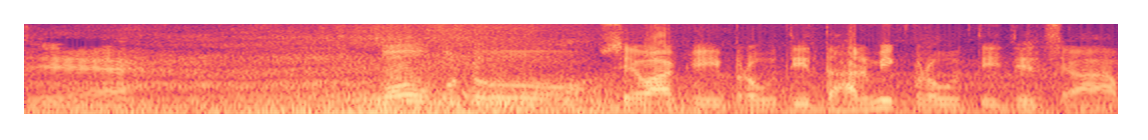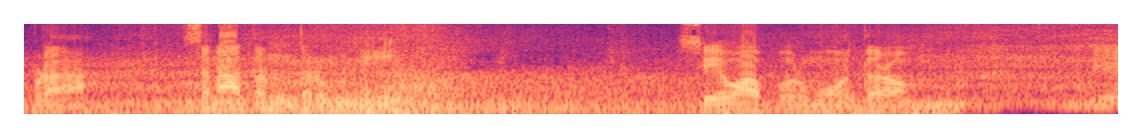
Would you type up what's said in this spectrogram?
જે બહુ મોટું સેવાકીય પ્રવૃત્તિ, ધાર્મિક પ્રવૃત્તિ જે છે આપણા સનાતન ધર્મની સેવા પરમો ધર્મ જે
